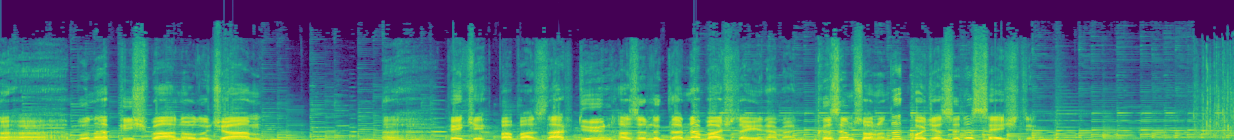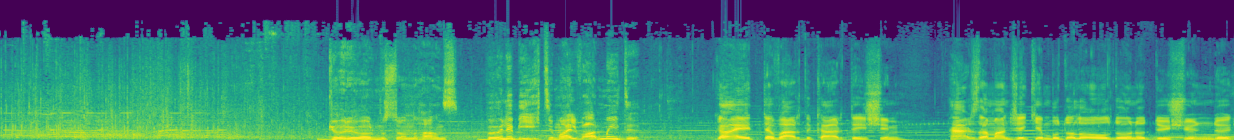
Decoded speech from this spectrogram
Ah, buna pişman olacağım. Ah, peki papazlar, düğün hazırlıklarına başlayın hemen. Kızım sonunda kocasını seçti. Görüyor musun Hans? Böyle bir ihtimal var mıydı? Gayet de vardı kardeşim. Her zaman Jack'in budala olduğunu düşündük.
